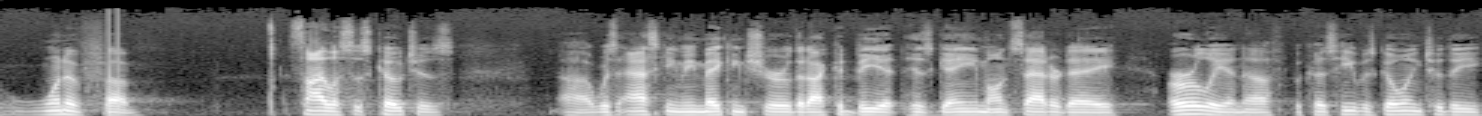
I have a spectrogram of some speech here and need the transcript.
one of uh, Silas's coaches uh, was asking me, making sure that I could be at his game on Saturday early enough because he was going to the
